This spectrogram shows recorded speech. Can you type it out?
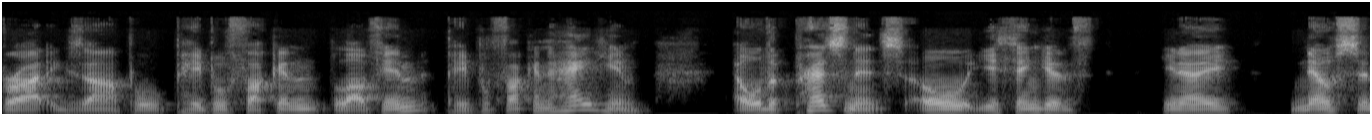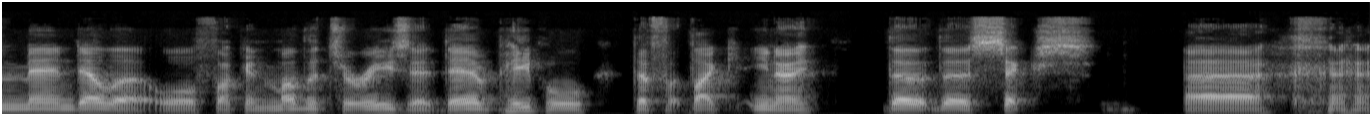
bright example. People fucking love him. People fucking hate him. All the presidents, all you think of you know, Nelson Mandela or fucking Mother Teresa. They're people that like, you know, the the sex uh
